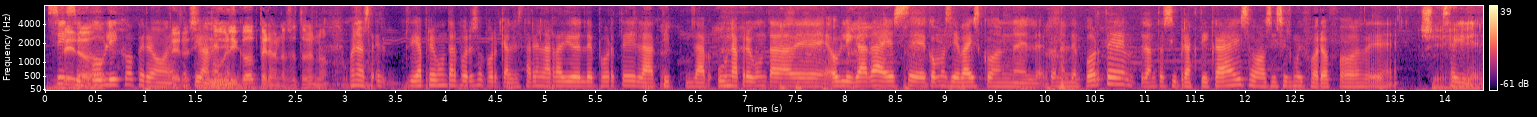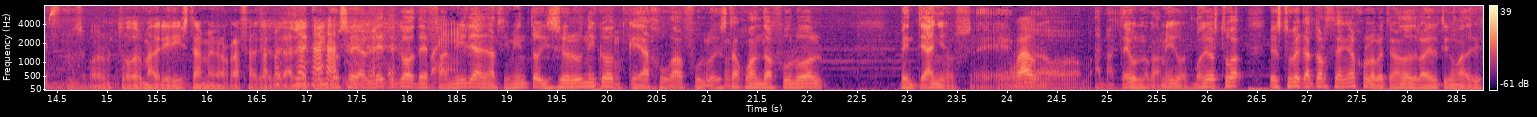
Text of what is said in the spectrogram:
Sí, sin público, pero sin efectivamente. público, pero nosotros no. Bueno, te te voy a preguntar por eso, porque al estar en la radio del deporte, la, tip- la- una pregunta de- obligada es eh, cómo os lleváis con el, con el deporte, tanto si practicáis o si sois muy forofos de Sí, seguir. somos todos madridistas menos Rafa, que es del Atlético. Yo soy atlético de familia, de nacimiento, y soy el único que ha jugado fútbol. He estado jugando a fútbol 20 años. Eh, Guau. bueno, amateur, no con amigos. Bueno, yo estuve, estuve 14 años con los veteranos del Atlético de Madrid,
